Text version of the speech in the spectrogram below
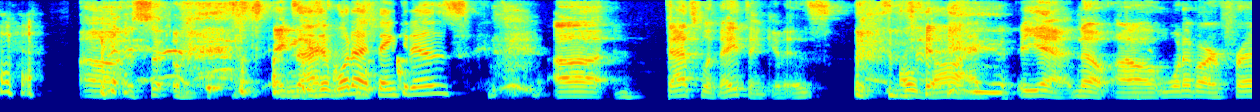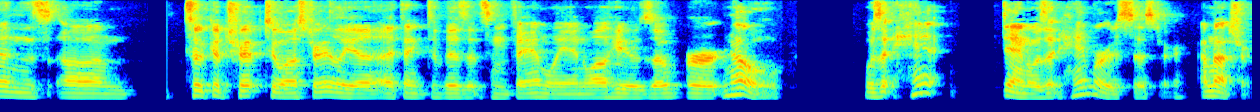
we're gonna- Uh, so, exactly. Is it what I think it is? Uh, that's what they think it is. Oh, God. yeah, no. Uh, one of our friends um took a trip to Australia, I think, to visit some family, and while he was over, no, was it him? Dan, was it him or his sister? I'm not sure.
